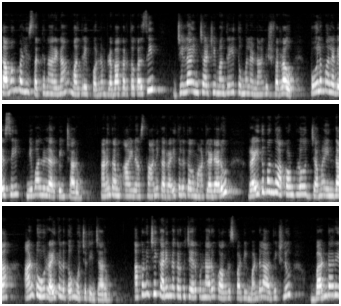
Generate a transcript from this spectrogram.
కవంపల్లి సత్యనారాయణ మంత్రి పొన్నం ప్రభాకర్తో కలిసి జిల్లా ఇన్ఛార్జి మంత్రి తుమ్మల నాగేశ్వరరావు పూలమాల వేసి నివాళులు అర్పించారు. అనంతరం ఆయన స్థానిక రైతులతో మాట్లాడారు. రైతు బంధు అకౌంట్లో జమ అయిందా అంటూ రైతులతో ముచ్చటించారు. అక్కడి నుంచి కరీంనగర్కు చేరుకున్నారు కాంగ్రెస్ పార్టీ మండల అధ్యక్షులు బండారి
